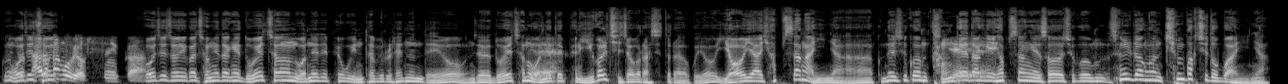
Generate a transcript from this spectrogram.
그럼 어제 다른 저희- 방법이 없으니까. 어제 저희가 정의당의 노회찬 원내대표하고 인터뷰를 했는데요. 이제 노회찬 네. 원내대표는 이걸 지적을 하시더라고요. 여야 협상 아니냐. 근데 지금 당대당의 예. 협상에서 지금 새누리당은 친박 지도부 아니냐.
